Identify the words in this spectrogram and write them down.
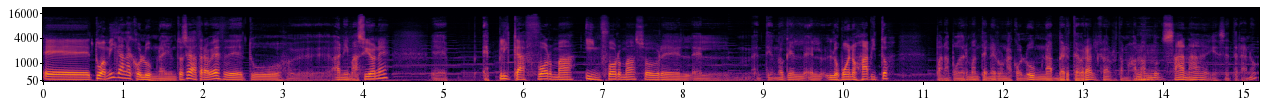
Eh, tu amiga la columna. Y entonces a través de tus eh, animaciones eh, explica, forma, informa sobre el, el- entiendo que el- el- los buenos hábitos para poder mantener una columna vertebral, claro, estamos hablando Ujú. sana, etcétera, ¿no?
